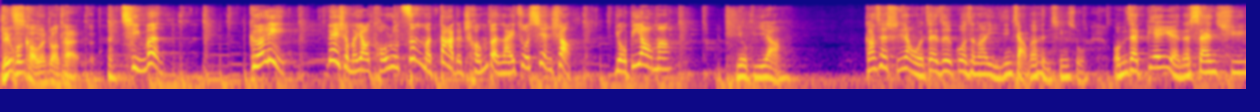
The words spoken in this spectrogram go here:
灵魂拷问状态。请问，格力为什么要投入这么大的成本来做线上？有必要吗？有必要。刚才实际上我在这个过程当中已经讲得很清楚，我们在边远的山区，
